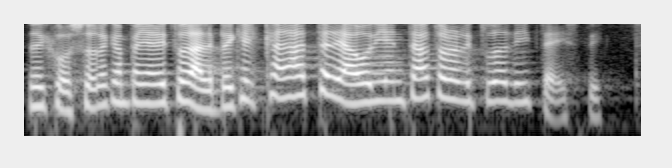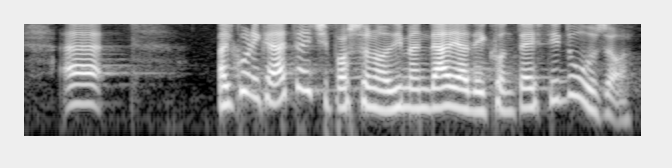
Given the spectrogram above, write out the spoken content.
nel corso della campagna elettorale, perché il carattere ha orientato la lettura dei testi. Eh, alcuni caratteri ci possono rimandare a dei contesti d'uso.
